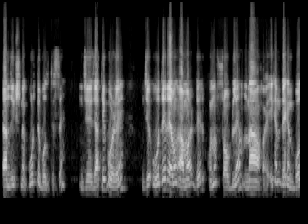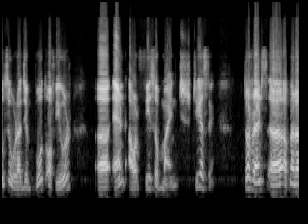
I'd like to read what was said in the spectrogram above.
ট্রানজেকশনটা করতে বলতেছে যে যাতে করে যে ওদের এবং আমাদের কোনো প্রবলেম না হয়। এখানে দেখেন বলছে ওরা যে both of your and our peace of mind ঠিক আছে? তো ফ্রেন্ডস আপনারা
